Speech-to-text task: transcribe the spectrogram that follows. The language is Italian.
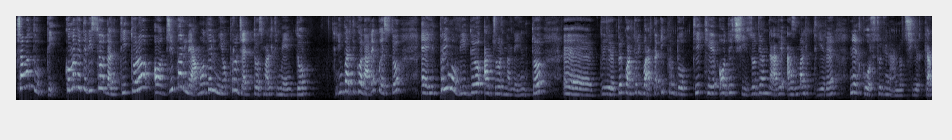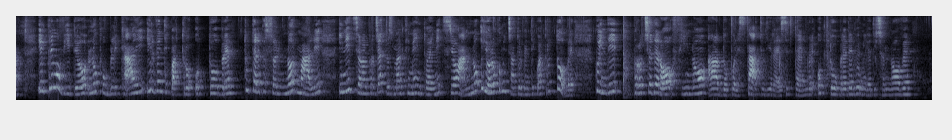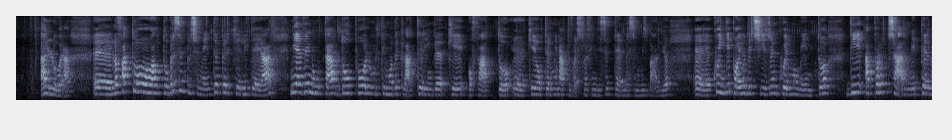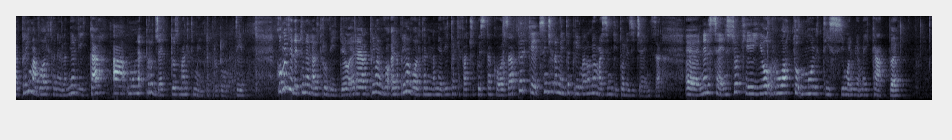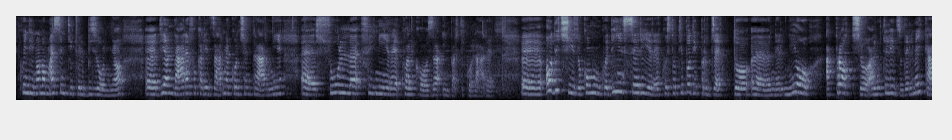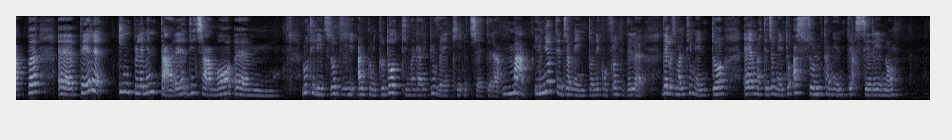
Ciao a tutti! Come avete visto dal titolo, oggi parliamo del mio progetto smaltimento. In particolare questo è il primo video aggiornamento eh, per quanto riguarda i prodotti che ho deciso di andare a smaltire nel corso di un anno circa. Il primo video lo pubblicai il 24 ottobre. Tutte le persone normali iniziano il progetto smaltimento a inizio anno, io l'ho cominciato il 24 ottobre, quindi procederò fino a dopo l'estate, direi settembre-ottobre del 2019. Allora, eh, l'ho fatto a ottobre semplicemente perché l'idea mi è venuta dopo l'ultimo decluttering che ho fatto, eh, che ho terminato verso la fine di settembre se non mi sbaglio, eh, quindi poi ho deciso in quel momento di approcciarmi per la prima volta nella mia vita a un progetto smaltimento prodotti. Come vi ho detto nell'altro video, era la prima, è la prima volta nella mia vita che faccio questa cosa perché sinceramente prima non ne ho mai sentito l'esigenza, eh, nel senso che io ruoto moltissimo il mio make up, quindi non ho mai sentito il bisogno eh, di andare a focalizzarmi, a concentrarmi eh, sul finire qualcosa in particolare eh, ho deciso comunque di inserire questo tipo di progetto eh, nel mio approccio all'utilizzo del make up eh, per implementare diciamo ehm, l'utilizzo di alcuni prodotti magari più vecchi eccetera. Ma il mio atteggiamento nei confronti del, dello smaltimento è un atteggiamento assolutamente sereno.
